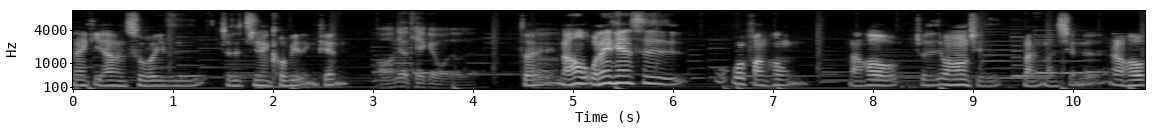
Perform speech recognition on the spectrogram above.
，Nike 他们出了一支就是纪念 Kobe 的影片。哦，你有贴给我对不对？对，嗯然后我那天是 work from home，然后就是 work from home 其实蛮蛮闲的，然后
